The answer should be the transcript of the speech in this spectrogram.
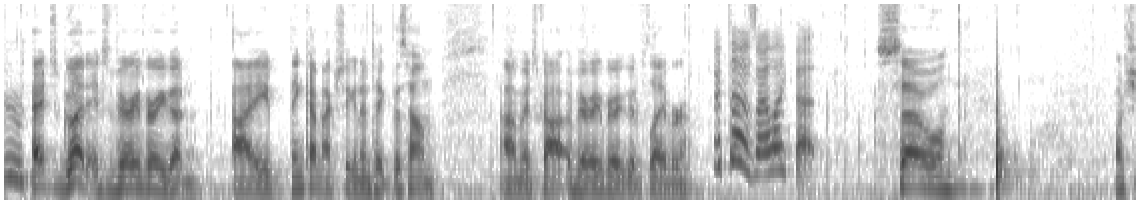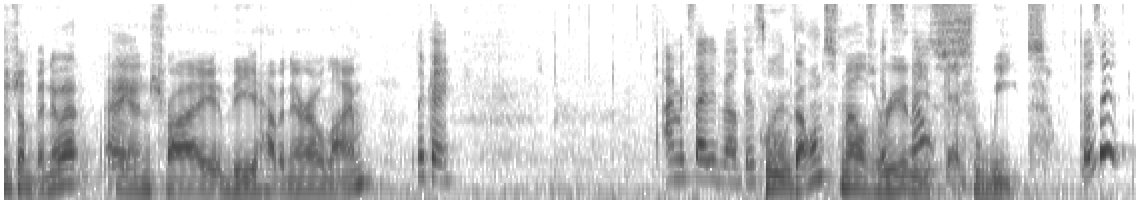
It's good. It's very, very good. I think I'm actually gonna take this home. Um, it's got a very, very good flavor. It does. I like that. So let's just jump into it right. and try the habanero lime. Okay. I'm excited about this Ooh, one. that one smells really smells sweet. Does it?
